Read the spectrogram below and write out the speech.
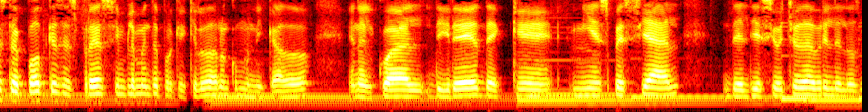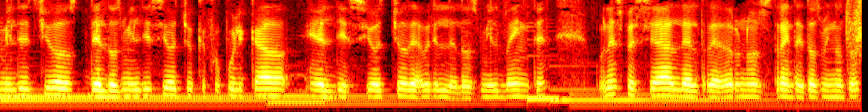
este podcast express simplemente porque quiero dar un comunicado en el cual diré de que mi especial del 18 de abril del 2018, del 2018 que fue publicado el 18 de abril del 2020, un especial de alrededor de unos 32 minutos,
